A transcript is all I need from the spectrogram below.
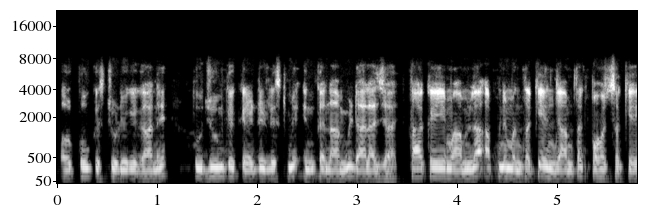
اور کوک اسٹوڈیو کے گانے تو کے کریڈٹ لسٹ میں ان کا نام بھی ڈالا جائے تاکہ یہ معاملہ اپنے منطقی انجام تک پہنچ سکے۔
